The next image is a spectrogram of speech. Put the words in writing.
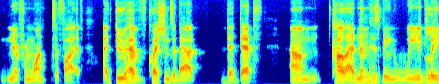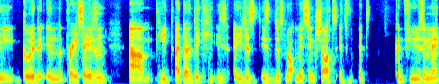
you know, from one to five. I do have questions about their depth. Um, Kyle Adnam has been weirdly good in the preseason. Um, he, I don't think he's he just is just not missing shots. It's it's confusing me.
